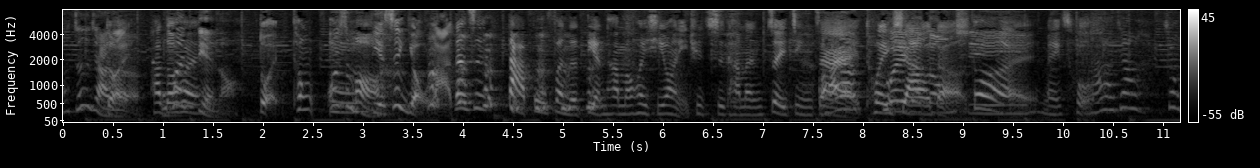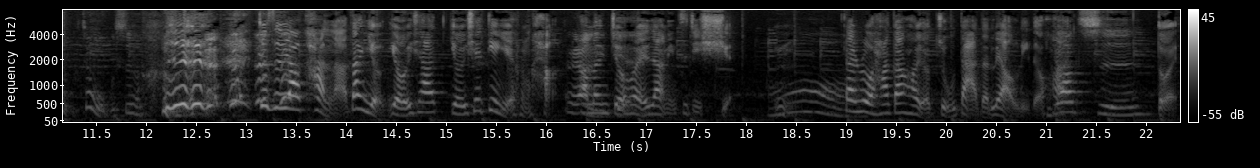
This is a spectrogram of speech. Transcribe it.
哦真的假的？对他都我会会点哦。对，通为什么嗯也是有啦，但是大部分的店他们会希望你去吃他们最近在 推销的，对，没错，啊，这样这样这样我不适合。就是要看啦。但有有一家有一些店也很好，他们就点会让你自己选。哦，但如果他刚好有主打的料理的话就要，吃。对，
